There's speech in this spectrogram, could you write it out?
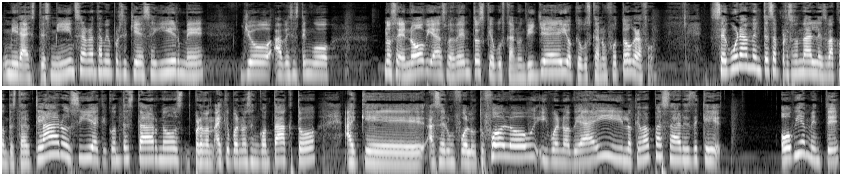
mira, este es mi Instagram también por si quieres seguirme, yo a veces tengo, no sé, novias o eventos que buscan un DJ o que buscan un fotógrafo seguramente esa persona les va a contestar, claro, sí, hay que contestarnos, perdón, hay que ponernos en contacto, hay que hacer un follow to follow y bueno, de ahí lo que va a pasar es de que obviamente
